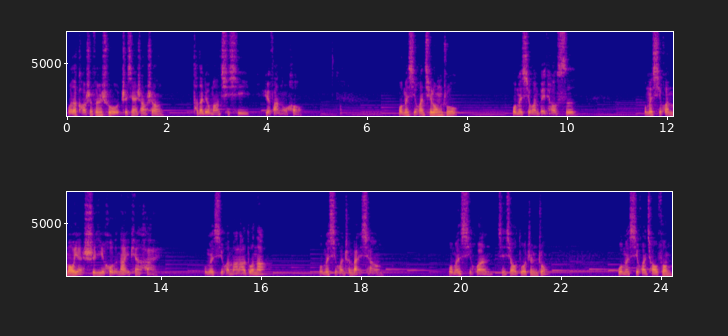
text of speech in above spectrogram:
我的考试分数直线上升，他的流氓气息越发浓厚。我们喜欢七龙珠，我们喜欢北条司，我们喜欢猫眼失忆后的那一片海，我们喜欢马拉多纳，我们喜欢陈百强，我们喜欢今宵多珍重，我们喜欢乔峰，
